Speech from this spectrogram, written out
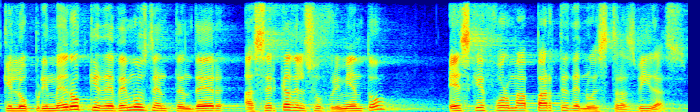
que lo primero que debemos de entender acerca del sufrimiento es que forma parte de nuestras vidas.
